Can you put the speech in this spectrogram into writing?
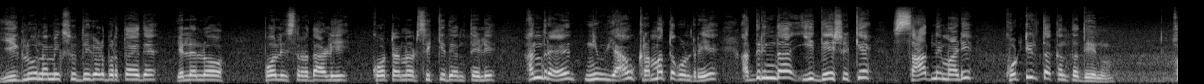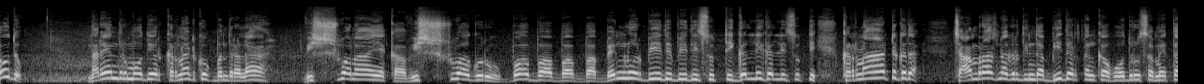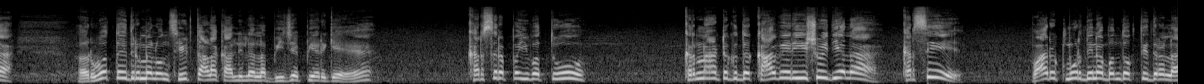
ಈಗಲೂ ನಮಗೆ ಸುದ್ದಿಗಳು ಬರ್ತಾ ಇದೆ. ಎಲ್ಲೆಲ್ಲೋ ಪೊಲೀಸರ ದಾಳಿ ಕೋಟಾ ಅನ್ನೋದು ಸಿಕ್ಕಿದೆ ಅಂತೇಳಿ. ಅಂದರೆ ನೀವು ಯಾವ ಕ್ರಮ ತಗೊಂಡ್ರಿ, ಅದರಿಂದ ಈ ದೇಶಕ್ಕೆ ಸಾಧನೆ ಮಾಡಿ ಕೊಟ್ಟಿರ್ತಕ್ಕಂಥದ್ದೇನು? ಹೌದು. ನರೇಂದ್ರ ಮೋದಿಯವರು ಕರ್ನಾಟಕಕ್ಕೆ ಬಂದ್ರಲ್ಲ, ವಿಶ್ವನಾಯಕ, ವಿಶ್ವಗುರು, ಬ ಬ ಬ ಬ, ಬೆಂಗಳೂರು ಬೀದಿ ಬೀದಿ ಸುತ್ತಿ, ಗಲ್ಲಿ ಗಲ್ಲಿ ಸುತ್ತಿ, ಕರ್ನಾಟಕದ ಚಾಮರಾಜನಗರದಿಂದ ಬೀದರ್ ತನಕ ಹೋದರೂ ಸಮೇತ ಅರವತ್ತೈದರ ಮೇಲೆ ಒಂದು ಸೀಟ್ ತಾಳಕ್ಕಾಗಲಿಲ್ಲಲ್ಲ ಬಿ ಜೆ ಪಿಯರಿಗೆ ಕರ್ಸರಪ್ಪ, ಇವತ್ತು ಕರ್ನಾಟಕದ ಕಾವೇರಿ ಇಶ್ಯೂ ಇದೆಯಲ್ಲ, ಕರ್ಸಿ. ವಾರಕ್ಕೆ ಮೂರು ದಿನ ಬಂದು ಹೋಗ್ತಿದ್ರಲ್ಲ?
